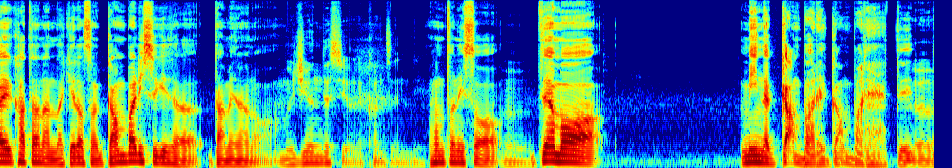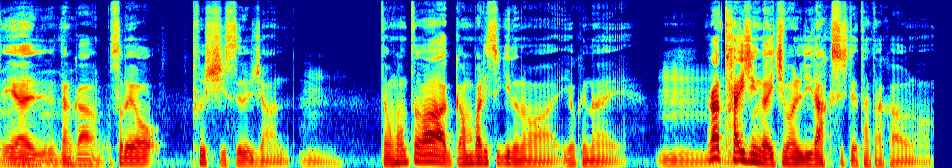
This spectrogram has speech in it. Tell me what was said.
え方なんだけど、その頑張りすぎたらダメなの。矛盾ですよね完全に本当にそう。うんでも、みんな頑張れ、頑張れって、うんいやうん、なんかそれをプッシュするじゃん。うんでも本当は頑張りすぎるのは良くない。うんだからタイ人が一番リラックスして戦うの。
